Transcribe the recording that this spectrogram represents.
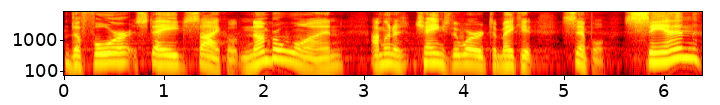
the four stage cycle. Number one, I'm going to change the word to make it simple sin,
